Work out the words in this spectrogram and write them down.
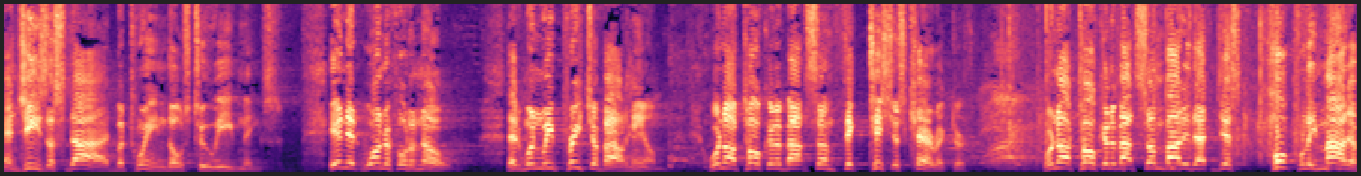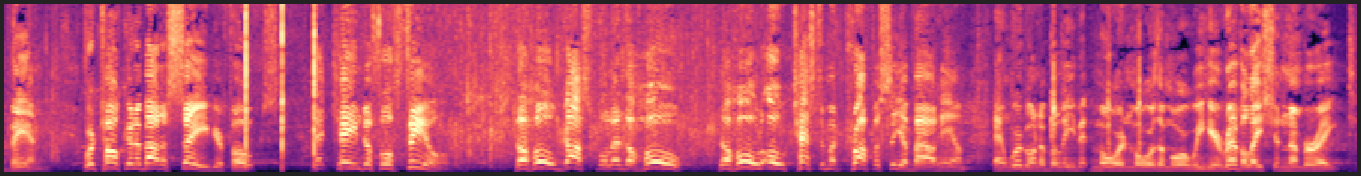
And Jesus died between those two evenings. Isn't it wonderful to know that when we preach about him, we're not talking about some fictitious character. We're not talking about somebody that just hopefully might have been. We're talking about a Savior, folks, that came to fulfill the whole gospel and the whole the whole Old Testament prophecy about him. And we're going to believe it more and more the more we hear. Revelation number eight.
